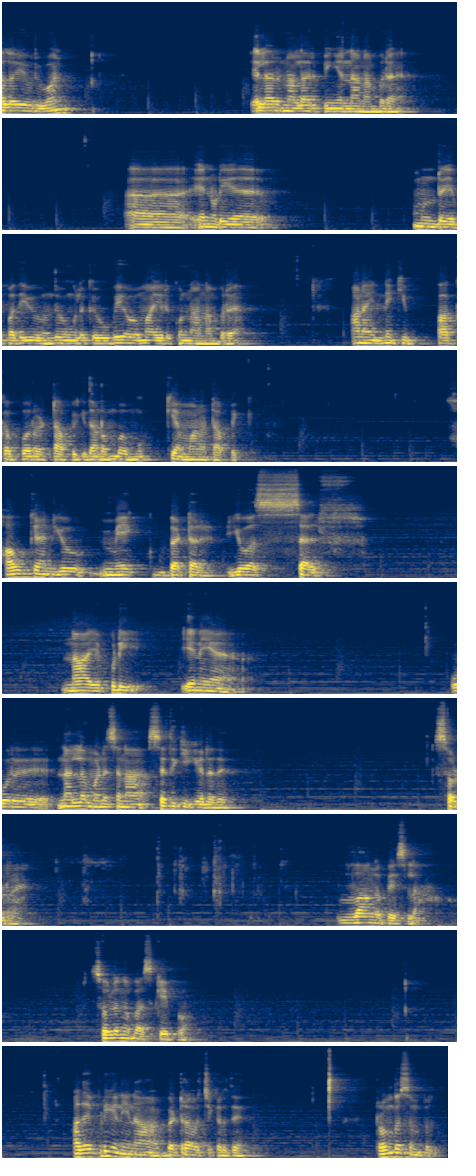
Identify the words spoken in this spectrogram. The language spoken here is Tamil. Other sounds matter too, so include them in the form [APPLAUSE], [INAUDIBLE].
ஹலோ எவ்ரி ஒன் எல்லோரும் நல்லா இருப்பீங்கன்னு நான் நம்புகிறேன் என்னுடைய முன்றைய பதிவு வந்து உங்களுக்கு உபயோகமாக இருக்கும்னு நான் நம்புகிறேன் ஆனால் இன்றைக்கி பார்க்க போகிற டாபிக் தான் ரொம்ப முக்கியமான topic how can you make better yourself நான் எப்படி என்னைய ஒரு நல்ல மனுஷனாக செதுக்கிக்கிறது? சொல்கிறேன் வாங்க பேசலாம். சொல்லுங்கள் பாஸ் கேட்போம். அதை எப்படி என்னை நான் பெட்டராக வச்சுக்கிறது? ரொம்ப சிம்பிள்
